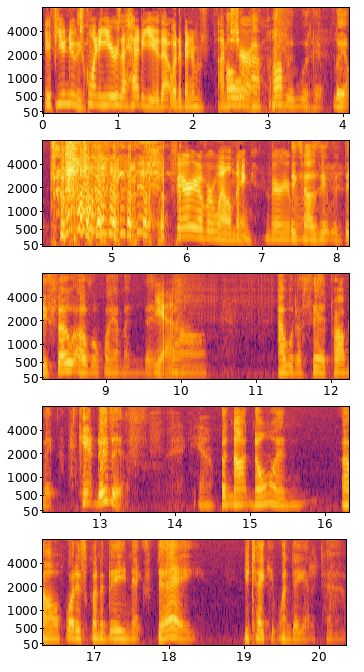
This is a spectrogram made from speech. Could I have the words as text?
If you knew 20 years ahead of you, that would have been, I'm oh, sure, I probably would have flipped. very overwhelming. Very overwhelming. because it would be so overwhelming that Yeah. uh, I would have said probably I can't do this, yeah. but not knowing uh, what it's going to be next day, you take it one day at a time.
